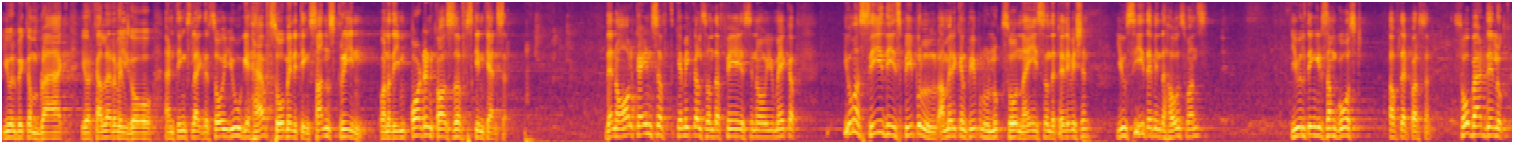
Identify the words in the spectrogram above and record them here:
you will become black, your color will go, and things like that. So you have so many things. Sunscreen, one of the important causes of skin cancer. Then all kinds of chemicals on the face, you know, you make up. You must see these people, American people who look so nice on the television. You see them in the house once. You will think it's some ghost of that person. So bad they look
